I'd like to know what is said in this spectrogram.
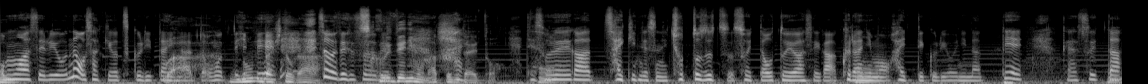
思わせるようなお酒を作りたいなと思っていて、うん、そうです作り手にもなってみたいと。はい、でそれが最近ですねちょっとずつそういったお問い合わせが蔵にも入ってくるようになって、うん、そういった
